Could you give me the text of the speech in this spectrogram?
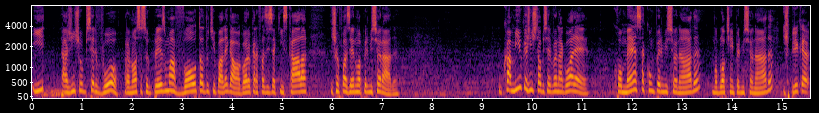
e a gente observou, para nossa surpresa, uma volta do tipo, ah, legal, agora eu quero fazer isso aqui em escala, deixa eu fazer numa permissionada. O caminho que a gente está observando agora é começa com permissionada, uma blockchain permissionada. Explica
